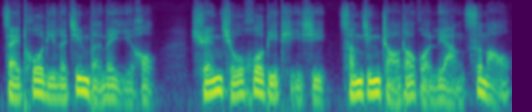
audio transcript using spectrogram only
在脱离了金本位以后，全球货币体系曾经找到过两次锚。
